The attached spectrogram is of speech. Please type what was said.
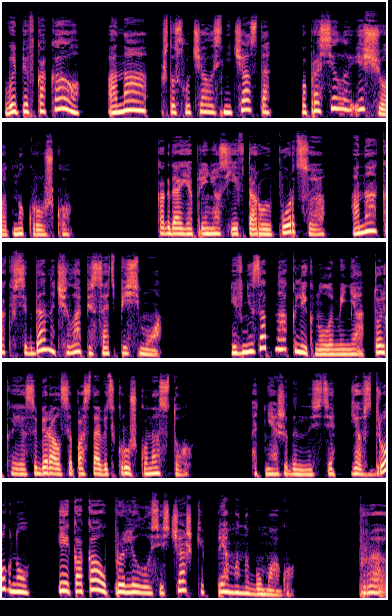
Выпив какао, она, что случалось нечасто, попросила еще одну кружку. Когда я принес ей вторую порцию, она, как всегда, начала писать письмо и внезапно окликнула меня, только я собирался поставить кружку на стол. От неожиданности я вздрогнул и какао пролилось из чашки прямо на бумагу. «Про...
